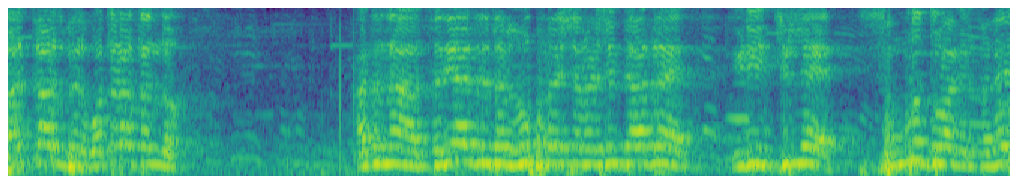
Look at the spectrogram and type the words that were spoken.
ಸರ್ಕಾರದ ಮೇಲೆ ಒತ್ತಡ ತಂದು ಅದನ್ನ ಸರಿಯಾದ ರೀತಿಯಲ್ಲಿ ರೂಪುರೇಷೆ ನಡೆಸಿದ್ದಾದ್ರೆ ಇಡೀ ಜಿಲ್ಲೆ ಸಮೃದ್ಧವಾಗಿರ್ತದೆ.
